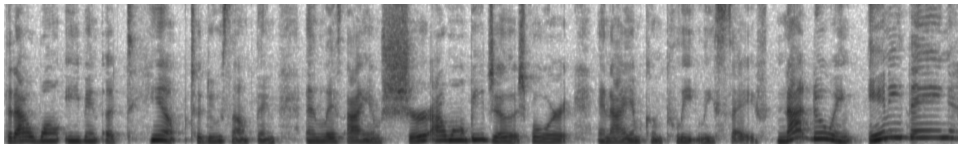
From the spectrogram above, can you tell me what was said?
that I won't even attempt to do something unless I am sure I won't be judged for it and I am completely safe. Not doing anything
